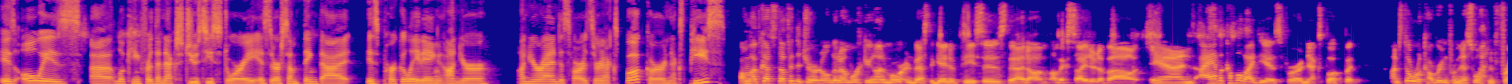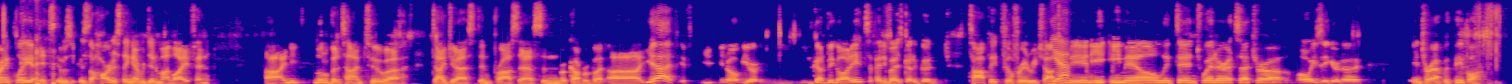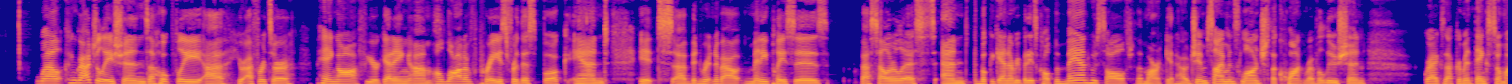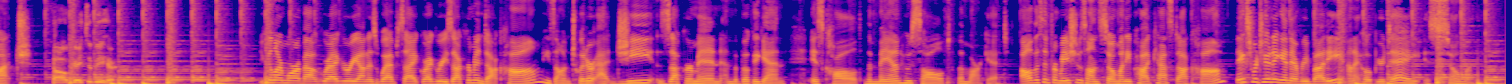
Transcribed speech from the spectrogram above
is always uh, looking for the next juicy story? Is there something that is percolating on your on your end as far as your next book or next piece? Um, I've got stuff in the journal that I'm working on, more investigative pieces that um, I'm excited about, and I have a couple of ideas for a next book, but I'm still recovering from this one. Frankly, it's, it was it's the hardest thing I ever did in my life, and uh, I need a little bit of time to uh, digest and process and recover. But uh, yeah, if, if you, you know you're you've got a big audience, if anybody's got a good topic, feel free to reach out Yeah. to me and e- email, LinkedIn, Twitter, etc. I'm always eager to interact with people. Well, congratulations. Uh, hopefully, uh, your efforts are paying off. You're getting um, a lot of praise for this book, and it's uh, been written about many places, bestseller lists. And the book, again, everybody's called The Man Who Solved the Market How Jim Simons Launched the Quant Revolution. Greg Zuckerman, thanks so much. Oh, great to be here. You can learn more about Gregory on his website, gregoryzuckerman.com. He's on Twitter at gzuckerman. And the book again is called The Man Who Solved the Market. All this information is on SoMoneyPodcast.com. Thanks for tuning in, everybody. And I hope your day is so money.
